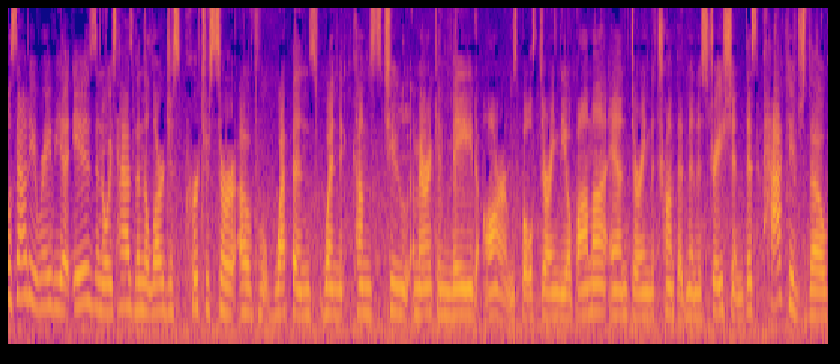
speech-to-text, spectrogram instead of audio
Well, Saudi Arabia is and always has been the largest purchaser of weapons when it comes to American made arms, both during the Obama and during the Trump administration. This package, though,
